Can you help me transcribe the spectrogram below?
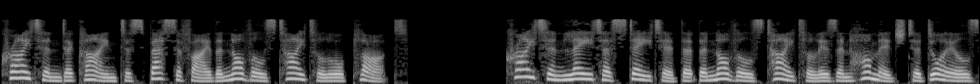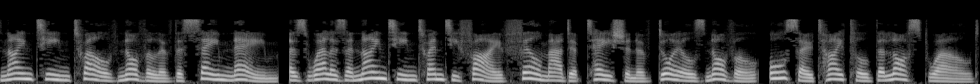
Crichton declined to specify the novel's title or plot. Crichton later stated that the novel's title is an homage to Doyle's 1912 novel of the same name, as well as a 1925 film adaptation of Doyle's novel, also titled The Lost World.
